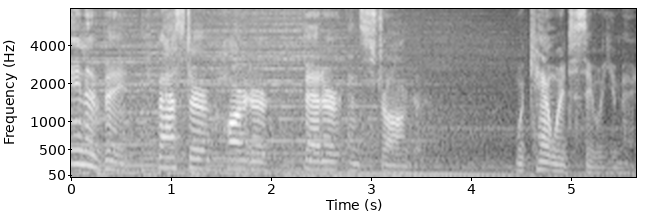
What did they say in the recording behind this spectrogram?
innovate faster, harder, better, and stronger. We can't wait to see what you make.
